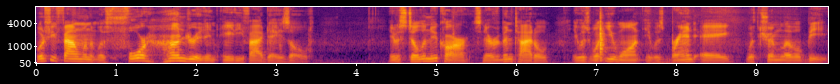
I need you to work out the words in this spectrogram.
What if you found one that was 485 days old? It was still a new car. It's never been titled. It was what you want. It was brand A with trim level B.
